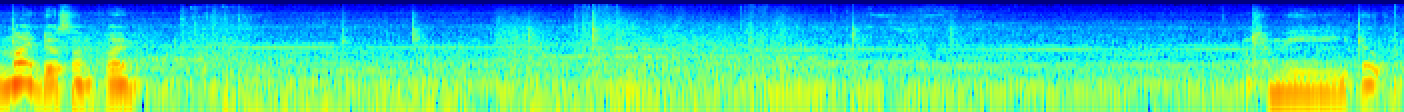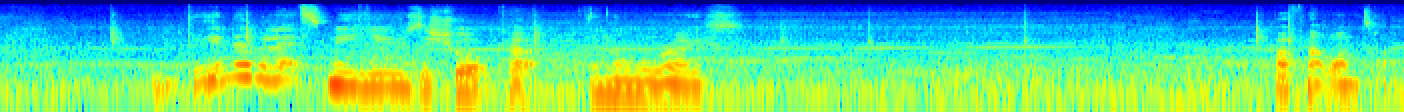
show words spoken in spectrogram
Might do at some point. Can we... Nope. It never lets me use the shortcut in normal race. Apart from that one time.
